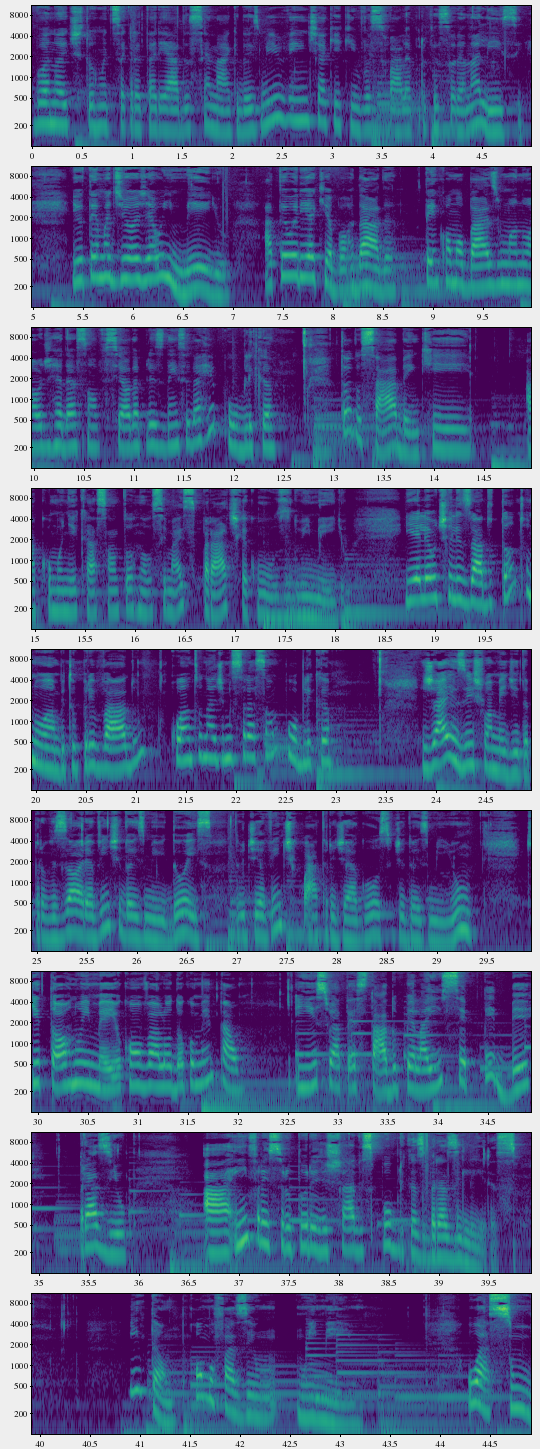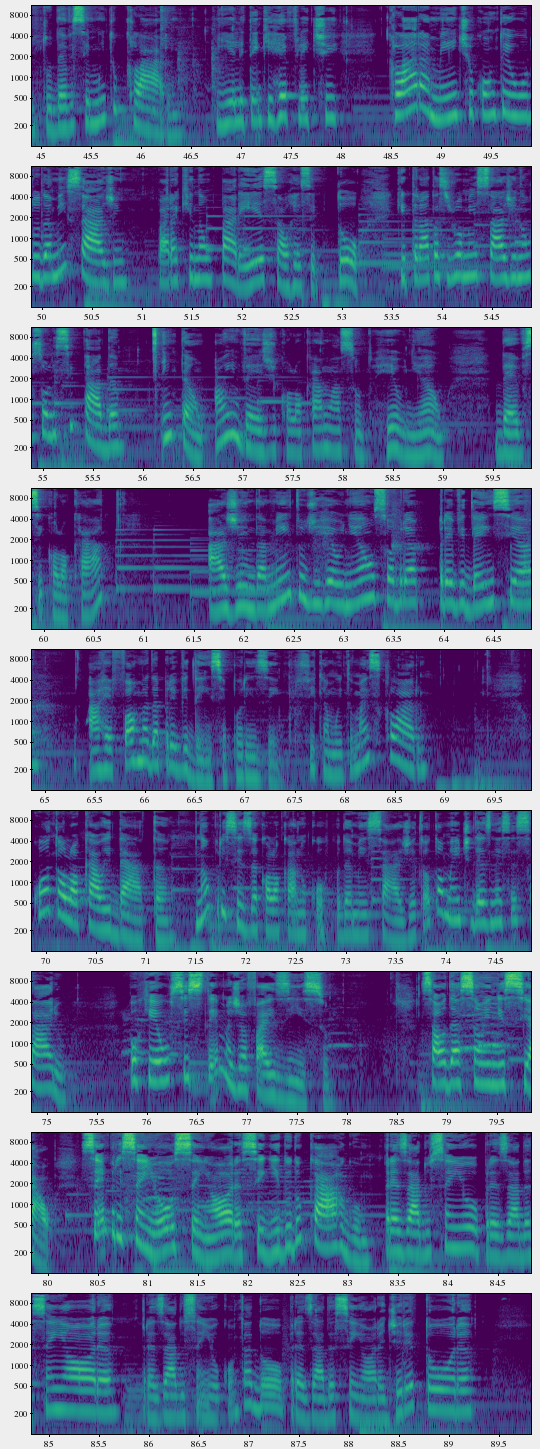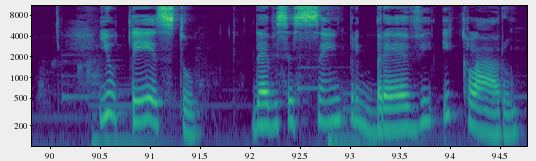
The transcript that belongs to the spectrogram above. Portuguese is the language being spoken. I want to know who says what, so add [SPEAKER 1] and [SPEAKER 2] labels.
[SPEAKER 1] Boa noite, turma de secretariado Senac 2020. Aqui quem vos fala é a professora Analice. E o tema de hoje é o e-mail. A teoria aqui abordada tem como base o Manual de Redação Oficial da Presidência da República. Todos sabem que a comunicação tornou-se mais prática com o uso do e-mail. E ele é utilizado tanto no âmbito privado quanto na administração pública. Já existe uma medida provisória 202002, do dia 24 de agosto de 2001, que torna o e-mail com valor documental. E isso é atestado pela ICPB Brasil, a Infraestrutura de Chaves Públicas Brasileiras. Então, como fazer um, um e-mail? O assunto deve ser muito claro e ele tem que refletir claramente o conteúdo da mensagem, para que não pareça ao receptor que trata-se de uma mensagem não solicitada. Então, ao invés de colocar no assunto reunião, deve-se colocar agendamento de reunião sobre a previdência, a reforma da previdência, por exemplo. Fica muito mais claro. Quanto ao local e data, não precisa colocar no corpo da mensagem, é totalmente desnecessário, porque o sistema já faz isso. Saudação inicial. Sempre senhor, senhora, seguido do cargo. Prezado senhor, prezada senhora, prezado senhor contador, prezada senhora diretora. E o texto deve ser sempre breve e claro.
